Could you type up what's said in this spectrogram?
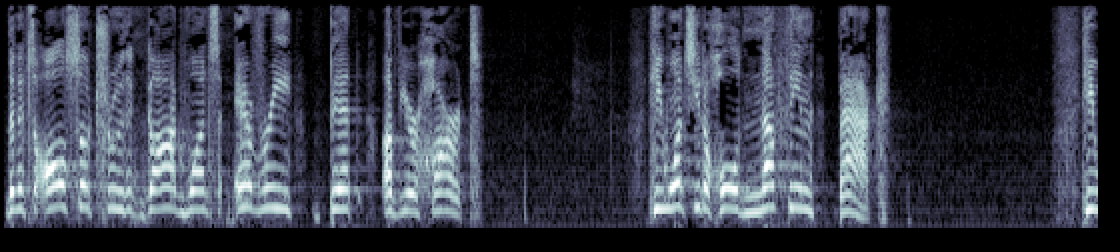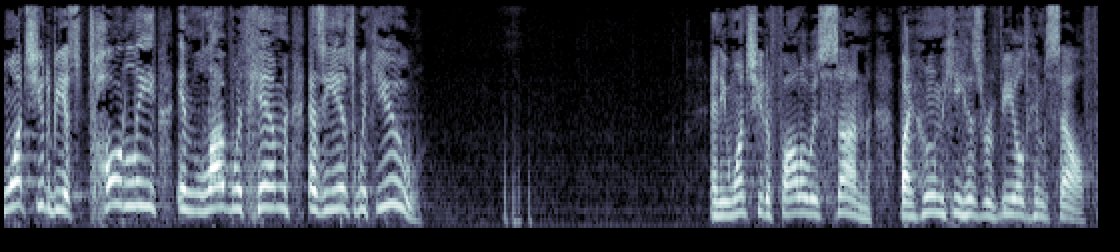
then it's also true that God wants every bit of your heart. He wants you to hold nothing back. He wants you to be as totally in love with Him as He is with you. And He wants you to follow His Son, by whom He has revealed Himself,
